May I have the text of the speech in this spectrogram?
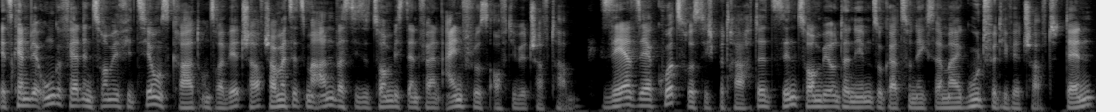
Jetzt kennen wir ungefähr den Zombifizierungsgrad unserer Wirtschaft. Schauen wir uns jetzt mal an, was diese Zombies denn für einen Einfluss auf die Wirtschaft haben. Sehr, sehr kurzfristig betrachtet sind Zombie-Unternehmen sogar zunächst einmal gut für die Wirtschaft, denn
